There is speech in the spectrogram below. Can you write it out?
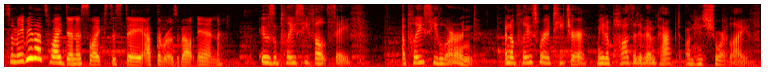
So maybe that's why Dennis likes to stay at the Roosevelt Inn. It was a place he felt safe, a place he learned, and a place where a teacher made a positive impact on his short life.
